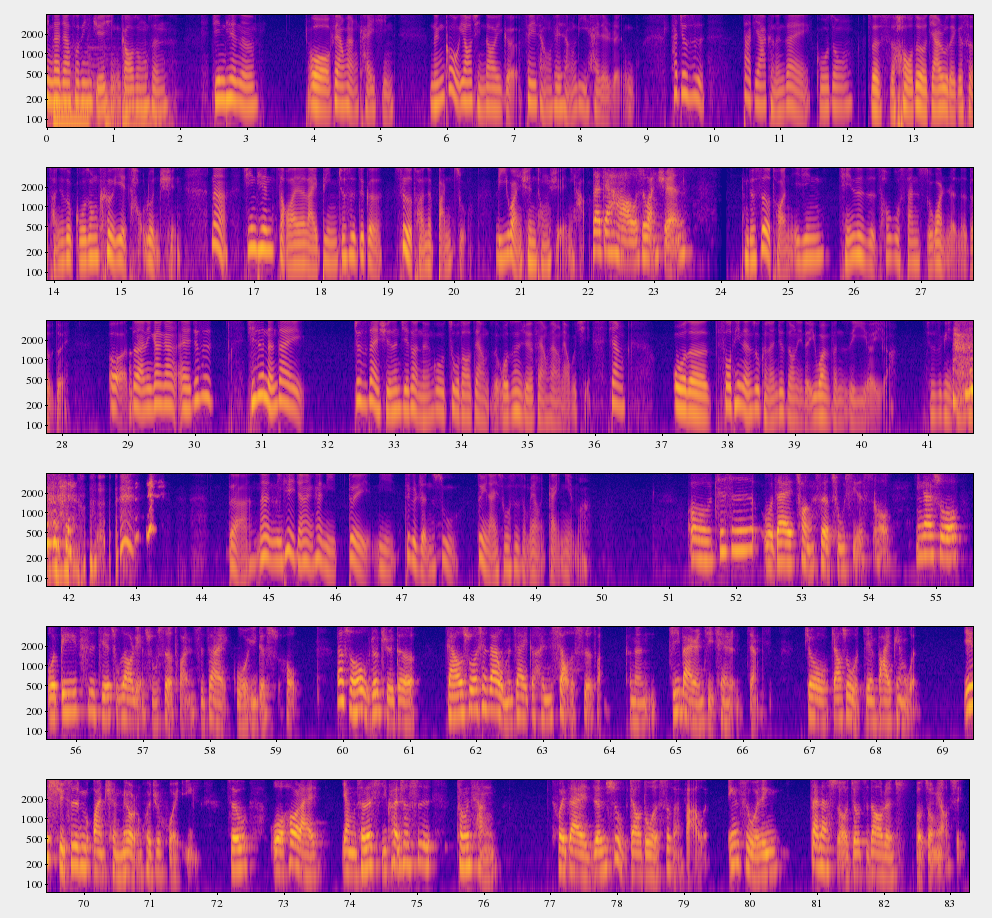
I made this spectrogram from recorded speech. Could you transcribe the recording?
欢迎大家收听《觉醒高中生》。今天呢，我非常非常开心，能够邀请到一个非常非常厉害的人物。他就是大家可能在国中的时候都有加入的一个社团，就是国中课业讨论群。那今天找来的来宾就是这个社团的版主李婉轩同学。你好，大家好，我是婉轩。你的社团已经前一阵子超过三十万人了，对不对？哦，对啊，你刚刚哎，就是其实能在就是在学生阶段能够做到这样子，我真的觉得非常非常了不起。像我的收听人数可能就只有你的一万分之一而已啦，就是跟你差不多。对啊，那你可以讲讲看你对你这个人数对你来说是什么样的概念吗？哦，其实我在创社初期的时候。应该说，我第一次接触到脸书社团是在国一的时候。那时候我就觉得，假如说现在我们在一个很小的社团，可能几百人、几千人这样子，就假如说我今天发一篇文，也许是完全没有人会去回应。所以我后来养成的习惯就是，通常会在人数比较多的社团发文。因此，我已经在那时候就知道人数的重要性。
